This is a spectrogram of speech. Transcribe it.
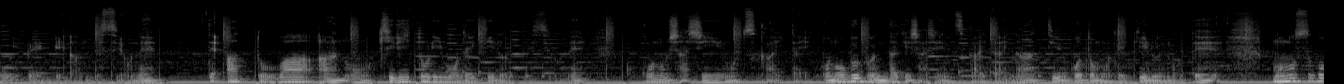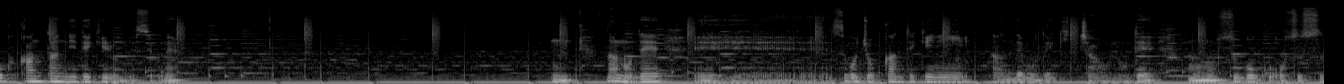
ごい便利なんですよね。であとはあの切り取りもできるんですよね。ここの写真を使いたいこの部分だけ写真使いたいなっていうこともできるのでものすごく簡単にできるんですよね。うん、なので、えー、すごい直感的に何でもできちゃうのでものすごくおすす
